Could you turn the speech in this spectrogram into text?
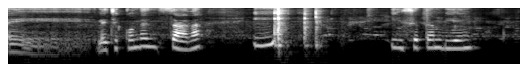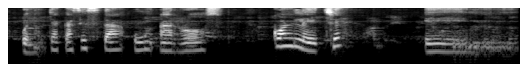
eh, leche condensada y hice también, bueno, ya casi está un arroz con leche. Em,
